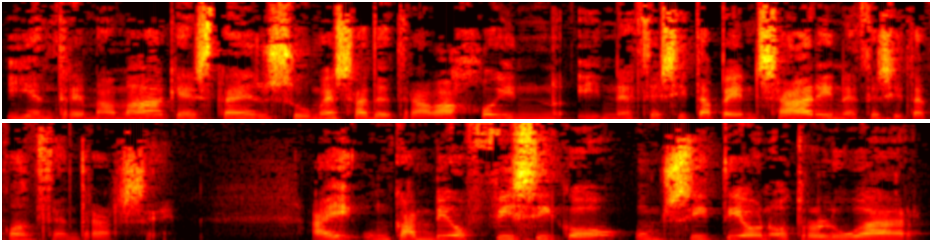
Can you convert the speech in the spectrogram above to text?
y entre mamá, que está en su mesa de trabajo y, necesita pensar y necesita concentrarse. Hay un cambio físico, un sitio, otro lugar,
